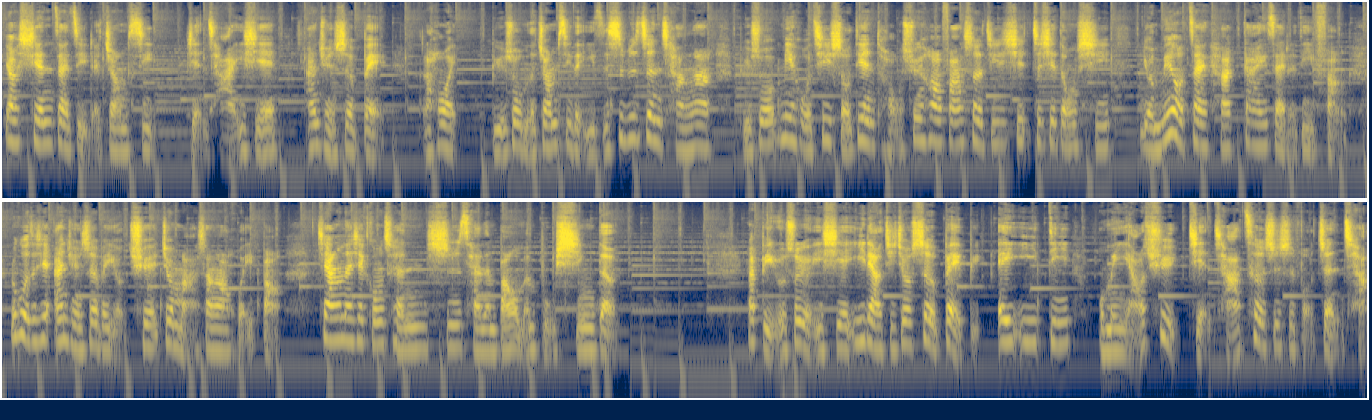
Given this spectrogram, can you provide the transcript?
要先在自己的 jump seat 检查一些安全设备，然后比如说我们的 jump seat 的椅子是不是正常啊？比如说灭火器、手电筒、讯号发射机这些这些东西有没有在它该在的地方？如果这些安全设备有缺，就马上要回报，这样那些工程师才能帮我们补新的。那比如说有一些医疗急救设备，比 AED。我们也要去检查测试是否正常。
